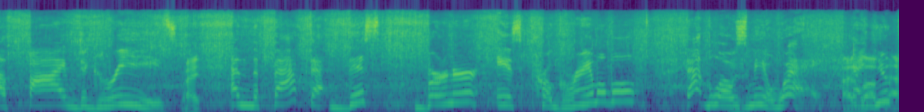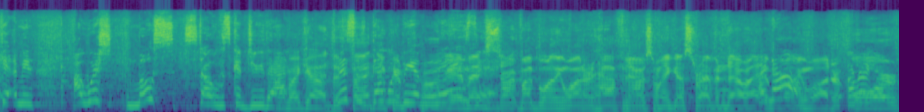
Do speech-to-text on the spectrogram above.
of five degrees. Right. And the fact that this burner is programmable, that blows me away. I that love you that. Can, I mean, I wish most stoves could do that. Oh my God! The this fact is, that you would can be program amazing. it, start by boiling water in half an hour. So when I guess arrive in an hour, I have know. boiling water. All right. Or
